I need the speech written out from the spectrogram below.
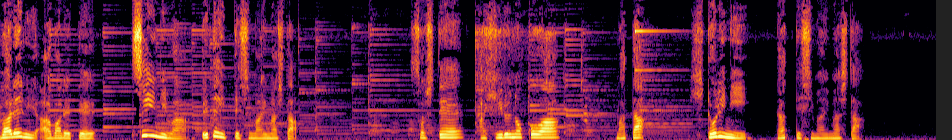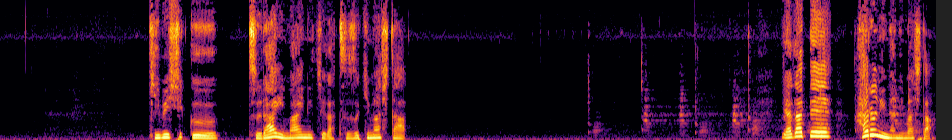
暴れに暴れて、ついには出て行ってしまいました。そして、アヒルの子は、また一人になってしまいました。厳しく辛い毎日が続きました。やがて春になりました。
